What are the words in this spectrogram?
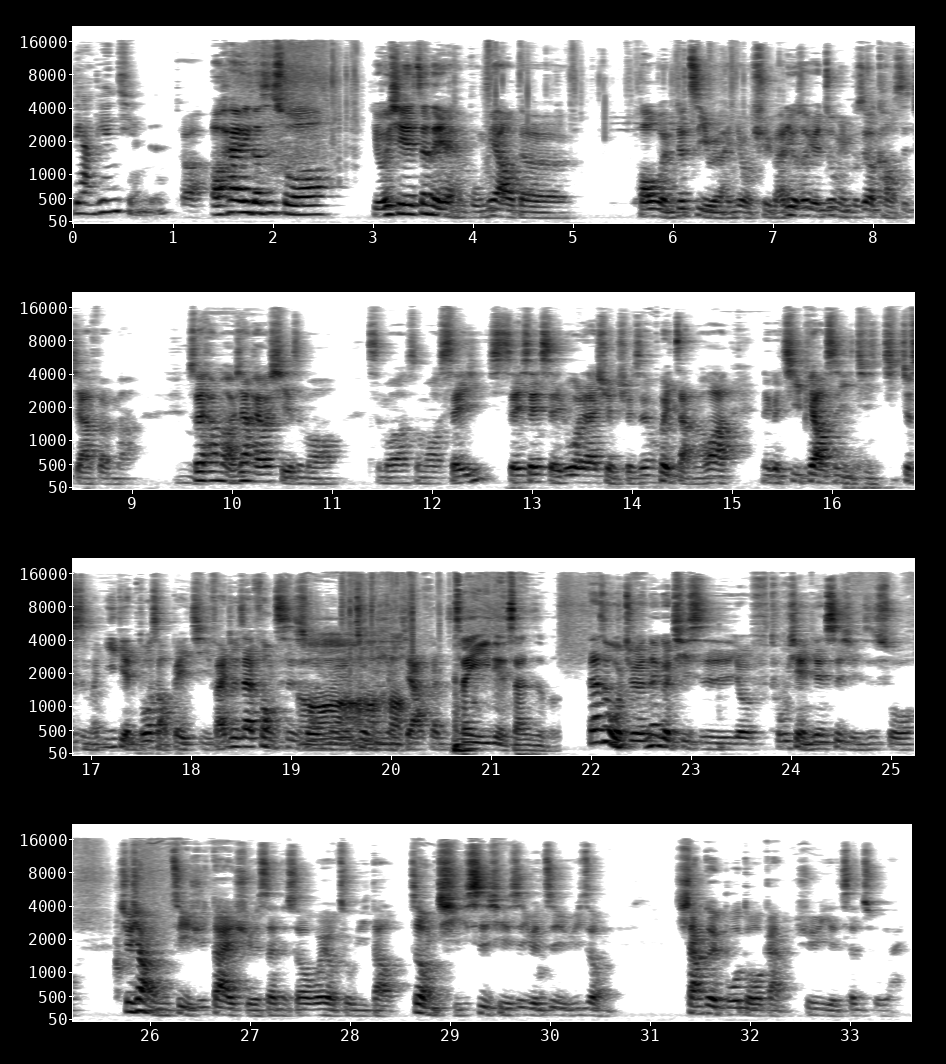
两天前的，对吧？哦，还有一个是说有一些真的也很不妙的。po 文就自以为很有趣吧，例如说原住民不是有考试加分嘛，嗯、所以他们好像还要写什么什么什么谁谁谁谁如果来选学生会长的话，那个计票是以及就是什么一点多少倍计，反正就是在讽刺说原住民有加分乘以一点三什么。但是我觉得那个其实有凸显一件事情是说，就像我们自己去带学生的时候，我有注意到这种歧视其实是源自于一种相对剥夺感去衍生出来，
